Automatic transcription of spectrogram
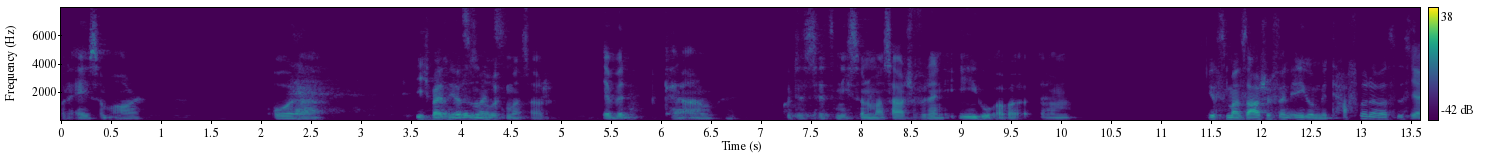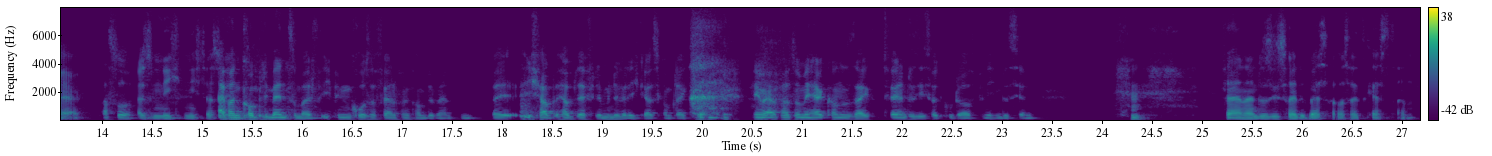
Oder ASMR? Oder, Ich weiß nicht, was du so eine meinst. Rückenmassage? Ja, wenn, keine Ahnung. Gut, das ist jetzt nicht so eine Massage für dein Ego, aber ähm, Ist Massage für ein Ego eine Metapher oder was ist Ja, das? ja. Achso. Also nicht, nicht dass Einfach ein Kompliment zum Beispiel. Ich bin ein großer Fan von Komplimenten. Weil ich habe hab sehr viele Minderwertigkeitskomplexe. Wenn man einfach so mir herkommt und sagt, Sven, du siehst heute gut aus, bin ich ein bisschen. Ferner, du siehst heute besser aus als gestern.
